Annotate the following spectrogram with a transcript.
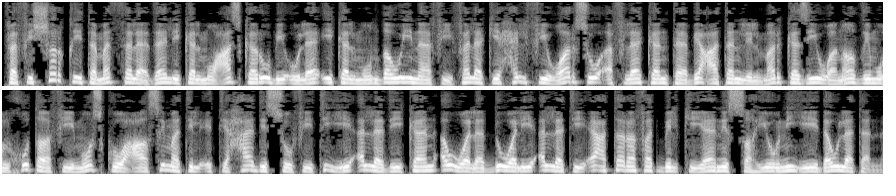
ففي الشرق تمثل ذلك المعسكر بأولئك المنضوين في فلك حلف وارسو أفلاكا تابعة للمركز وناظم الخطى في موسكو عاصمة الاتحاد السوفيتي الذي كان أول الدول التي اعترفت بالكيان الصهيوني دولة،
